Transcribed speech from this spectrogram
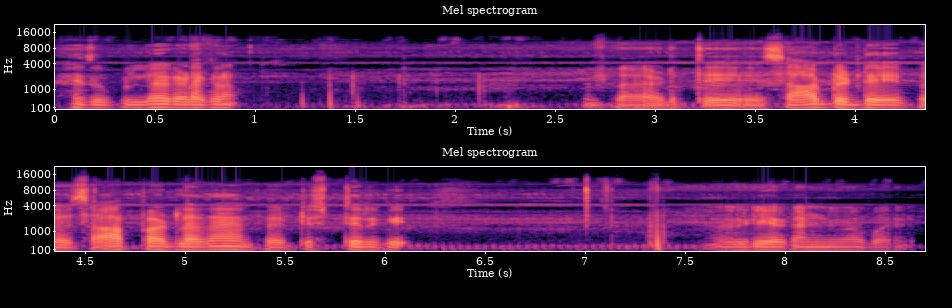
இது ஃபுல்லாக கிடக்குறேன் இப்போ அடுத்து சாப்பிட்டுட்டு இப்போ சாப்பாட்டில் தான் இப்போ ட்விஸ்ட் இருக்குது வீடியோ கண்டிப்பாக பாருங்கள்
